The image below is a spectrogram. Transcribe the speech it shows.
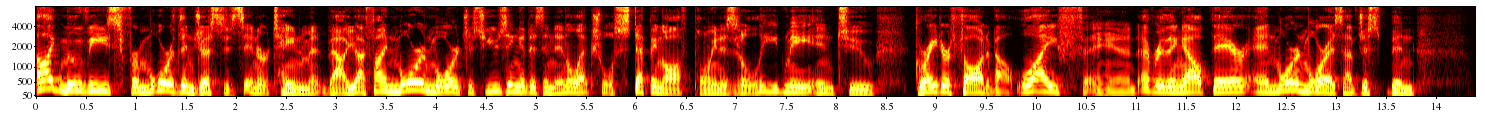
I like movies for more than just its entertainment value. I find more and more just using it as an intellectual stepping off point as it'll lead me into greater thought about life and everything out there. And more and more as I've just been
